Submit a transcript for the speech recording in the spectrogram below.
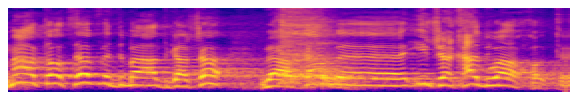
מה התוספת בהדגשה? ואתה ואיש אחד הוא החוטא.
